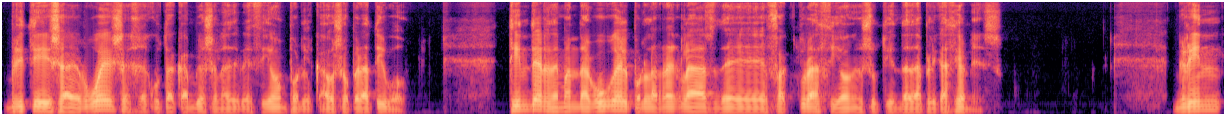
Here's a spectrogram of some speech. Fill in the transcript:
British Airways ejecuta cambios en la dirección por el caos operativo. Tinder demanda a Google por las reglas de facturación en su tienda de aplicaciones. Green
